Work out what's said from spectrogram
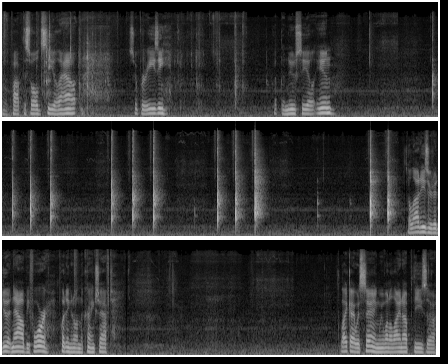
We'll pop this old seal out. Super easy. Put the new seal in. It's a lot easier to do it now before putting it on the crankshaft. Like I was saying, we want to line up these uh,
